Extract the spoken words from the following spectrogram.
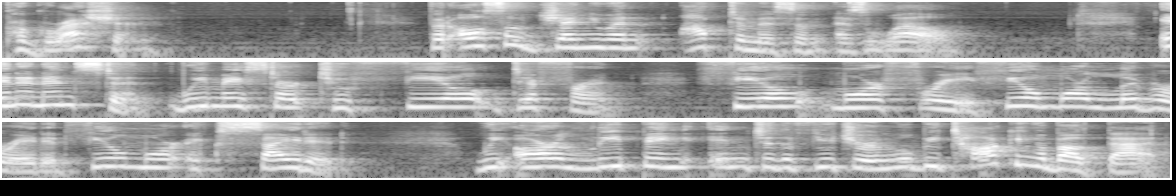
progression, but also genuine optimism as well. In an instant, we may start to feel different, feel more free, feel more liberated, feel more excited we are leaping into the future, and we'll be talking about that.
